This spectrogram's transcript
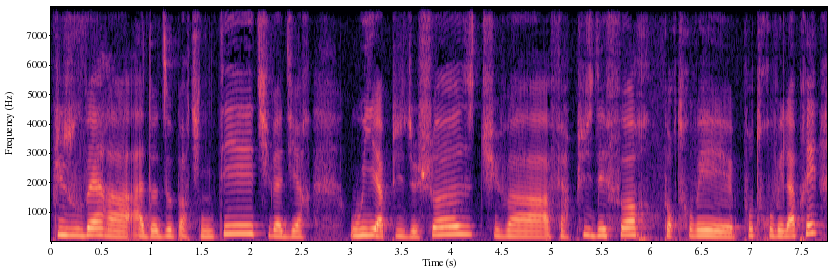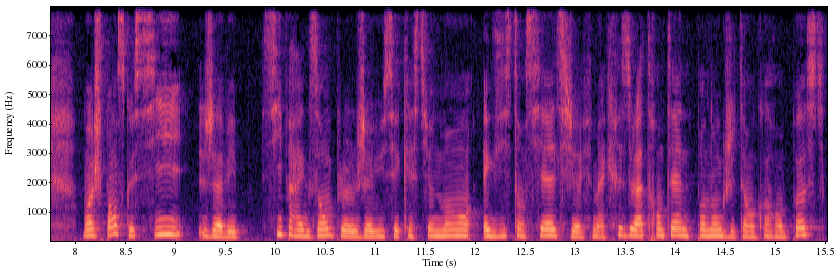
plus ouvert à, d'autres opportunités, tu vas dire oui à plus de choses, tu vas faire plus d'efforts pour trouver pour trouver l'après. Moi je pense que si j'avais si par exemple j'avais eu ces questionnements existentiels, si j'avais fait ma crise de la trentaine pendant que j'étais encore en poste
